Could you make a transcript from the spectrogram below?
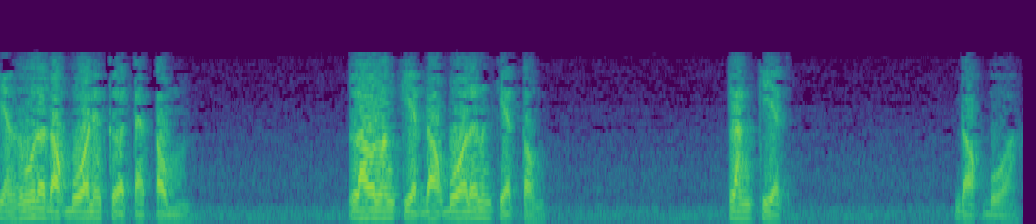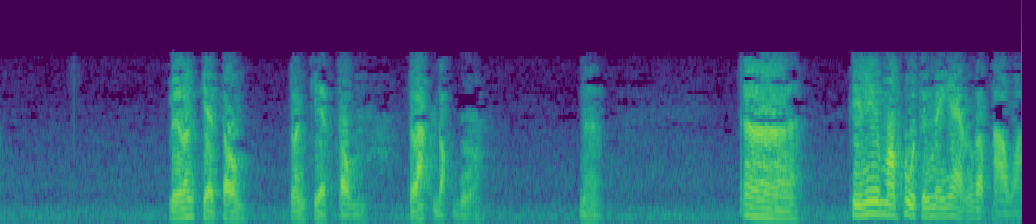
อย่างสมมติว่าดอกบัวเนี่ยเกิดแต่ตม เราลังเกียจดอกบัวแล้วลังเกียจตมลังเกียจดอกบัว หรือลังเกียจตมลังเกียจตม รักดอกบัว นะอ่าทีนี้มาพูดถึงในแง่ของสภาวะ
